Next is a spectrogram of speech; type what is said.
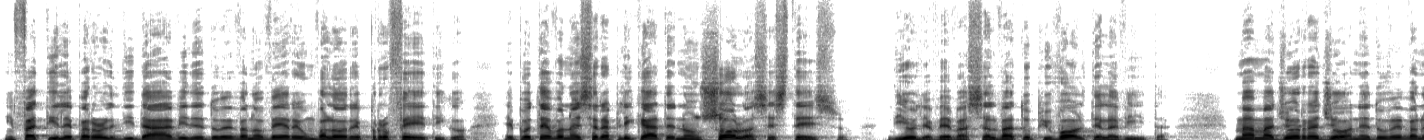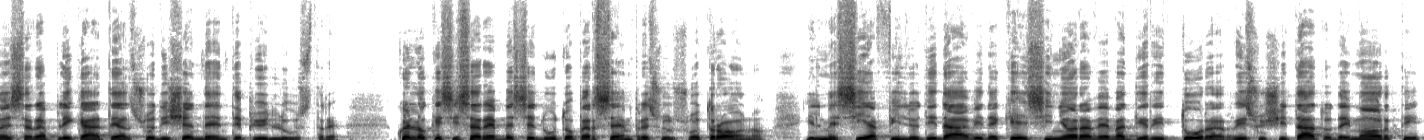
Infatti le parole di Davide dovevano avere un valore profetico e potevano essere applicate non solo a se stesso, Dio gli aveva salvato più volte la vita, ma a maggior ragione dovevano essere applicate al suo discendente più illustre, quello che si sarebbe seduto per sempre sul suo trono, il Messia figlio di Davide che il Signore aveva addirittura risuscitato dai morti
